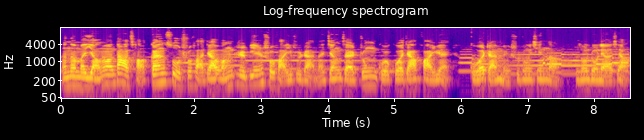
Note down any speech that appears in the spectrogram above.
那那么仰望大草，甘肃书法家王志斌书法艺术展呢，将在中国国家画院国展美术中心呢隆重亮相。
